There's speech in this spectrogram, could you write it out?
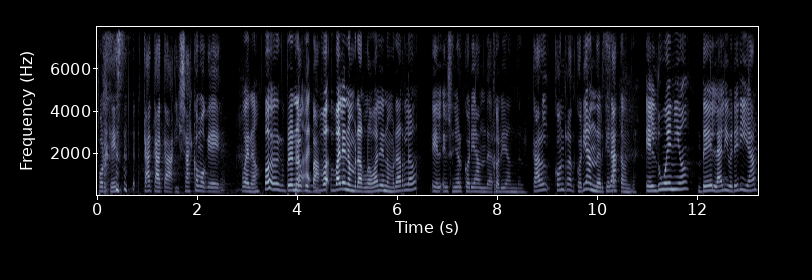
porque es KKK y ya es como que Bueno, pero no, Preocupa. va- vale nombrarlo, vale nombrarlo. el, el señor Coriander, Coriander. Carl Conrad Coriander, que era el dueño de la librería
